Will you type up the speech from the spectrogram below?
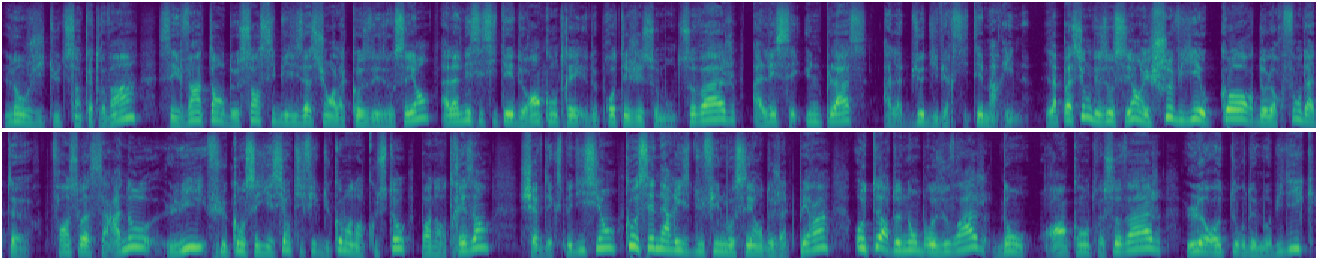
Longitude 181, c'est 20 ans de sensibilisation à la cause des océans, à la nécessité de rencontrer et de protéger ce monde sauvage, à laisser une place à la biodiversité marine. La passion des océans est chevillée au corps de leur fondateur. François Sarano, lui, fut conseiller scientifique du commandant Cousteau pendant 13 ans, chef d'expédition, co-scénariste du film Océan de Jacques Perrin, auteur de nombreux ouvrages, dont Rencontre sauvage, Le retour de Moby Dick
